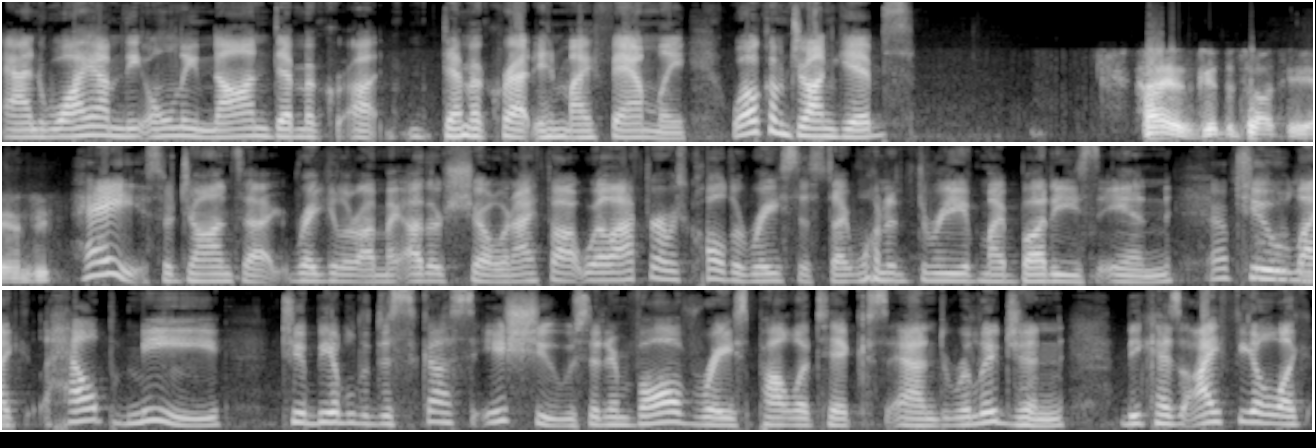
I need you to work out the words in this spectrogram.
and why I'm the only non Democrat in my family. Welcome, John Gibbs. Hi, it's good to talk to you, Angie. Hey, so John's a regular on my other show, and I thought, well, after I was called a racist, I wanted three of my buddies in Absolutely. to like help me to be able to discuss issues that involve race, politics, and religion, because I feel like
